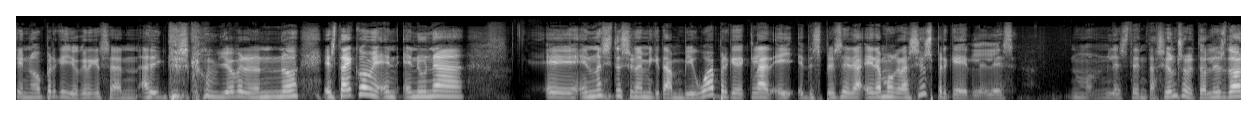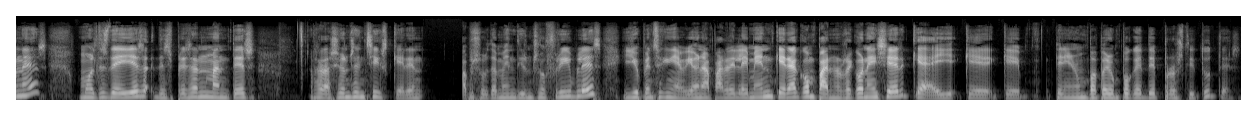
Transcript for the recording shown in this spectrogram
que no, perquè jo crec que seran addictes com jo, però no... Està com en, en una eh, en una situació una miqueta ambigua, perquè, clar, ell després era, era molt graciós perquè les, les tentacions, sobretot les dones, moltes d'elles després han mantès relacions en xics que eren absolutament insofribles i jo penso que hi havia una part d'element que era com per no reconèixer que, que, que tenien un paper un poquet de prostitutes.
